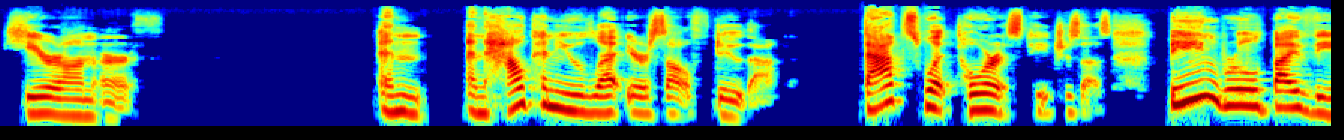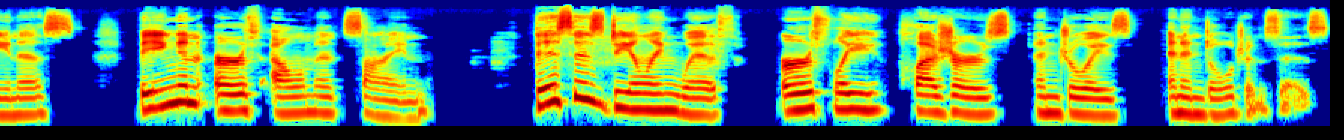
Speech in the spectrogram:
here on earth. And, and how can you let yourself do that? That's what Taurus teaches us. Being ruled by Venus, being an earth element sign, this is dealing with earthly pleasures and joys and indulgences.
